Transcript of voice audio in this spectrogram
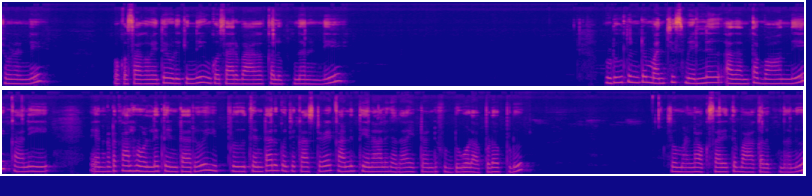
చూడండి ఒక సగం అయితే ఉడికింది ఇంకోసారి బాగా కలుపుతున్నానండి. ఉడుకుతుంటే మంచి స్మెల్ అదంతా బాగుంది కానీ వెనకట కాలం వాళ్ళే తింటారు. ఇప్పుడు తినడానికి కొంచెం కష్టమే కానీ తినాలి కదా ఇట్లాంటి ఫుడ్ కూడా అప్పుడప్పుడు. సో మళ్ళీ ఒకసారి అయితే బాగా కలుపుతున్నాను.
